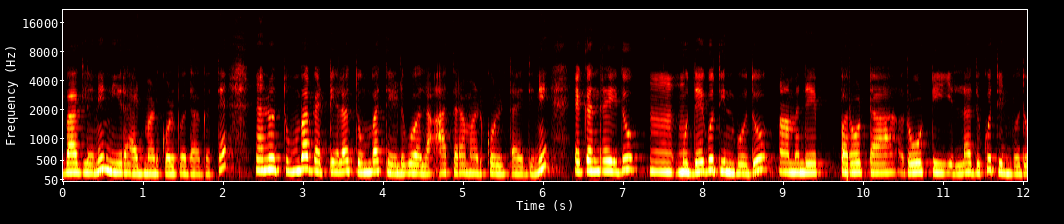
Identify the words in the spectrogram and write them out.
ಇವಾಗಲೇ ನೀರು ಆ್ಯಡ್ ಮಾಡ್ಕೊಳ್ಬೋದಾಗುತ್ತೆ. ನಾನು ತುಂಬ ಗಟ್ಟಿಯಲ್ಲ ತುಂಬ ತೆಳುಗು ಅಲ್ಲ ಆ ಥರ ಮಾಡ್ಕೊಳ್ತಾ ಇದ್ದೀನಿ. ಯಾಕಂದರೆ ಇದು ಮುದ್ದೆಗೂ ತಿನ್ಬೋದು, ಆಮೇಲೆ ಪರೋಟ, ರೋಟಿ ಎಲ್ಲದಕ್ಕೂ ತಿನ್ಬೋದು.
